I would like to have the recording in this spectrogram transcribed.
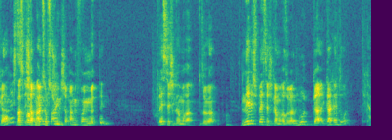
gar nichts. Was ich habe angefangen, ich hab angefangen mit Ding. Playstation-Kamera sogar. Nee, nicht Playstation-Kamera sogar, nur gar, gar kein Ton. Digga,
